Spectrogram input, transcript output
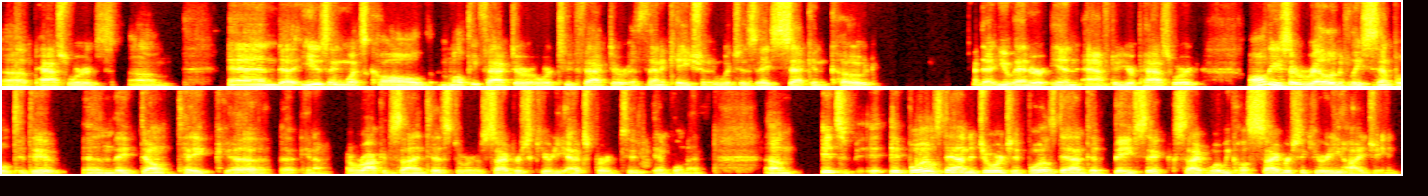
uh, passwords, um, and uh, using what's called multi-factor or two-factor authentication, which is a second code that you enter in after your password. all these are relatively simple to do, and they don't take uh, uh, you know a rocket scientist or a cybersecurity expert to implement. Um, it's it, boils down to George. It boils down to basic what we call cybersecurity hygiene.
